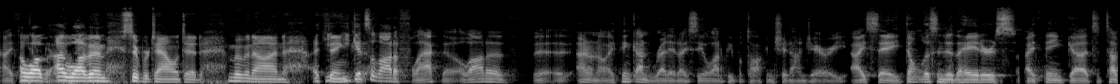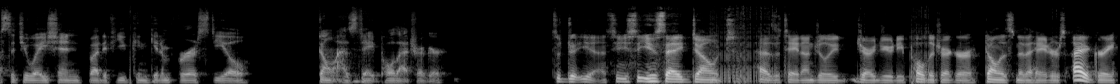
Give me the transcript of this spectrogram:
I, I love I love him, super talented. Moving on, I think he, he gets a lot of flack though. A lot of I don't know. I think on Reddit I see a lot of people talking shit on Jerry. I say don't listen to the haters. I think uh, it's a tough situation, but if you can get him for a steal, don't hesitate, pull that trigger. So yeah, so you see, you say don't hesitate on Julie Jerry Jeudy, pull the trigger, don't listen to the haters. I agree.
